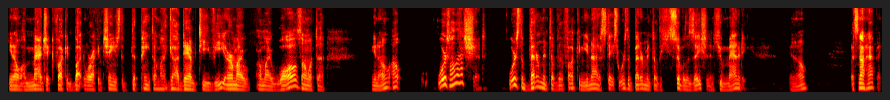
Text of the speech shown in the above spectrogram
you know, a magic fucking button where I can change the, the paint on my goddamn TV or my on my walls. I want to, you know, i where's all that shit? Where's the betterment of the fucking United States? Where's the betterment of the civilization and humanity? You know, it's not happening.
